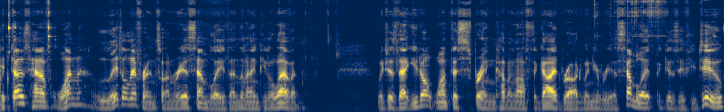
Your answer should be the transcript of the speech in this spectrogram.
it does have one little difference on reassembly than the 1911, which is that you don't want this spring coming off the guide rod when you reassemble it, because if you do,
